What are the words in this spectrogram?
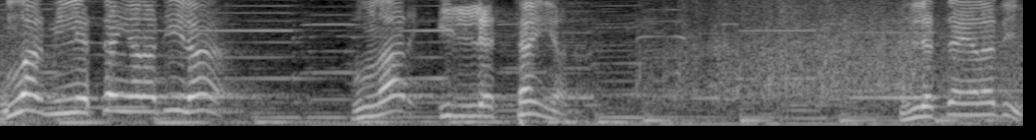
Bunlar milletten yana değil ha. Bunlar illetten yana. Milletten yana değil.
